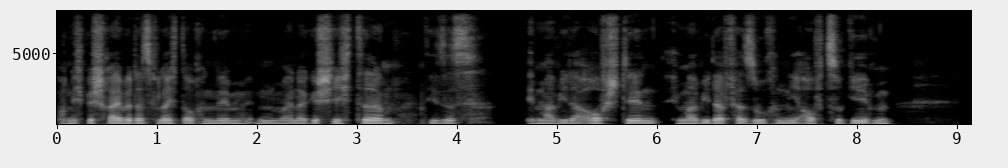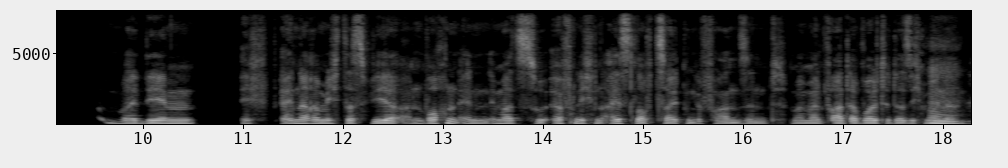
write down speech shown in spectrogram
und ich beschreibe das vielleicht auch in dem, in meiner Geschichte, dieses immer wieder aufstehen, immer wieder versuchen, nie aufzugeben, bei dem ich erinnere mich, dass wir an Wochenenden immer zu öffentlichen Eislaufzeiten gefahren sind, weil mein Vater wollte, dass ich meine mhm.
